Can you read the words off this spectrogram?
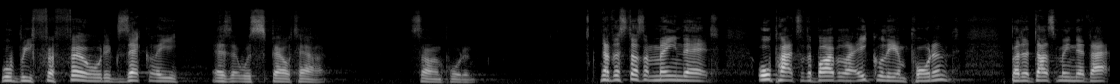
will be fulfilled exactly as it was spelt out. So important. Now, this doesn't mean that all parts of the Bible are equally important, but it does mean that they're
